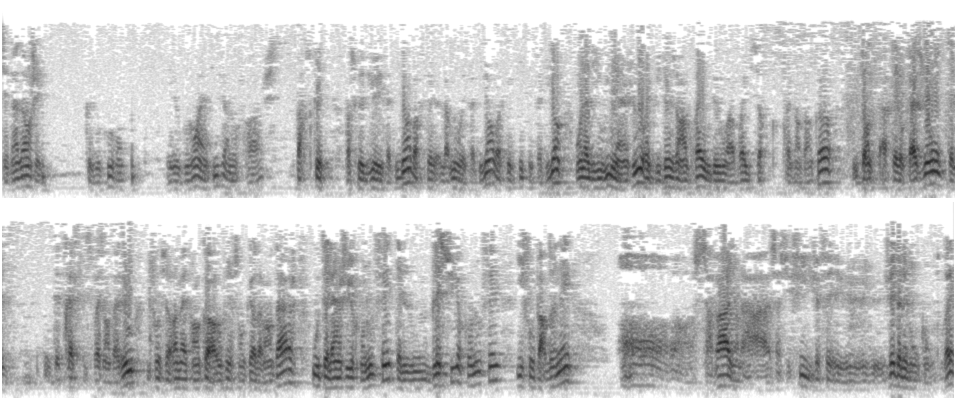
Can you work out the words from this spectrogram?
C'est un danger que nous courons. Et nous pouvons ainsi faire naufrage. Parce que, parce que Dieu est fatigant, parce que l'amour est fatigant, parce que Christ est fatigant. On a dit oui un jour, et puis deux ans après, ou deux mois après, il se présente encore, donc à telle occasion, telle détresse qui se présente à nous, il faut se remettre encore à ouvrir son cœur davantage, ou telle injure qu'on nous fait, telle blessure qu'on nous fait, il faut pardonner. Oh, ça va, il y en a, ça suffit, je, fais, je, donner mon compte. Vous voyez?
